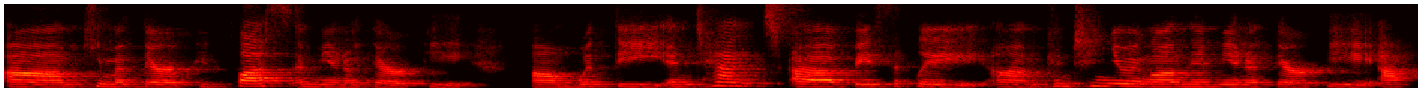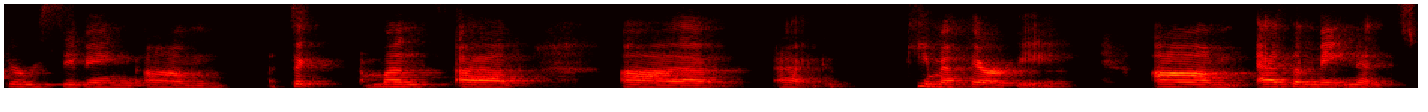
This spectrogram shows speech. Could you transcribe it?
um, chemotherapy plus immunotherapy um, with the intent of basically um, continuing on the immunotherapy after receiving um, six months of uh, uh, chemotherapy um, as a maintenance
